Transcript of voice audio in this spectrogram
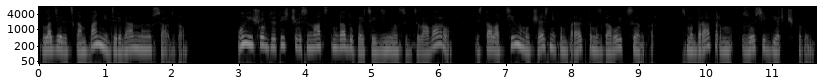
Владелец компании «Деревянная усадьба». Он еще в 2018 году присоединился к деловару и стал активным участником проекта «Мозговой центр» с модератором Зосей Герчиковой.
